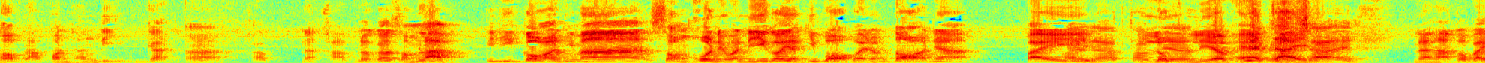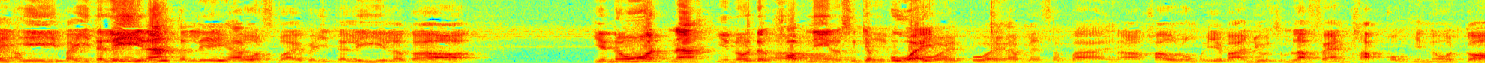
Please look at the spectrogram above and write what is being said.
ตอบรับค่อนข้างดีเหมือนกันอ่าครับนะครับ แล้วก็สำหรับพิธีกรที่มาสองคนในวันนี้ก็อย่างที่บอกไว้น้องต่อเนี่ย ไปไปแล้วทำหลบเลียแผลใจใช่นะฮะก็ไปที่ไปอิตาลีนะอิตาลีครับโพสต์ไว้ไปอิตาลีแล้วก็ เยโนตนะเยโนตเดอะคอปนี่รู้สึกจะป่วยป่วยป่วยครับไม่สบายนะเข้าโรงพยาบาลอยู่สำหรับแฟนคลับของเยโนตก็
